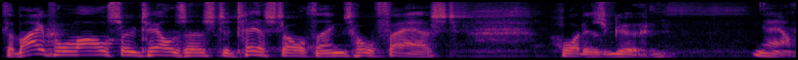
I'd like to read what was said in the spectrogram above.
The Bible also tells us to test all things, hold fast what is good. Now,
